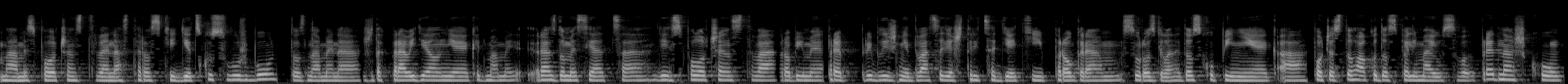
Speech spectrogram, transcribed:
máme spoločenstve na starosti detskú službu. To znamená, že tak pravidelne, keď máme raz do mesiaca deň spoločenstva, robíme pre približne 20 až 30 detí program, sú rozdelené do skupiniek a počas toho, ako dospelí majú svoju prednášku,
